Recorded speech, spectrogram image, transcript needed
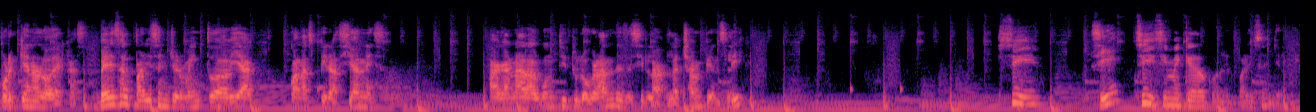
¿por qué no lo dejas? ¿Ves al Paris Saint Germain todavía con aspiraciones a ganar algún título grande, es decir, la, la Champions League? Sí, ¿Sí? sí, sí me quedo con el Paris Saint Germain.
